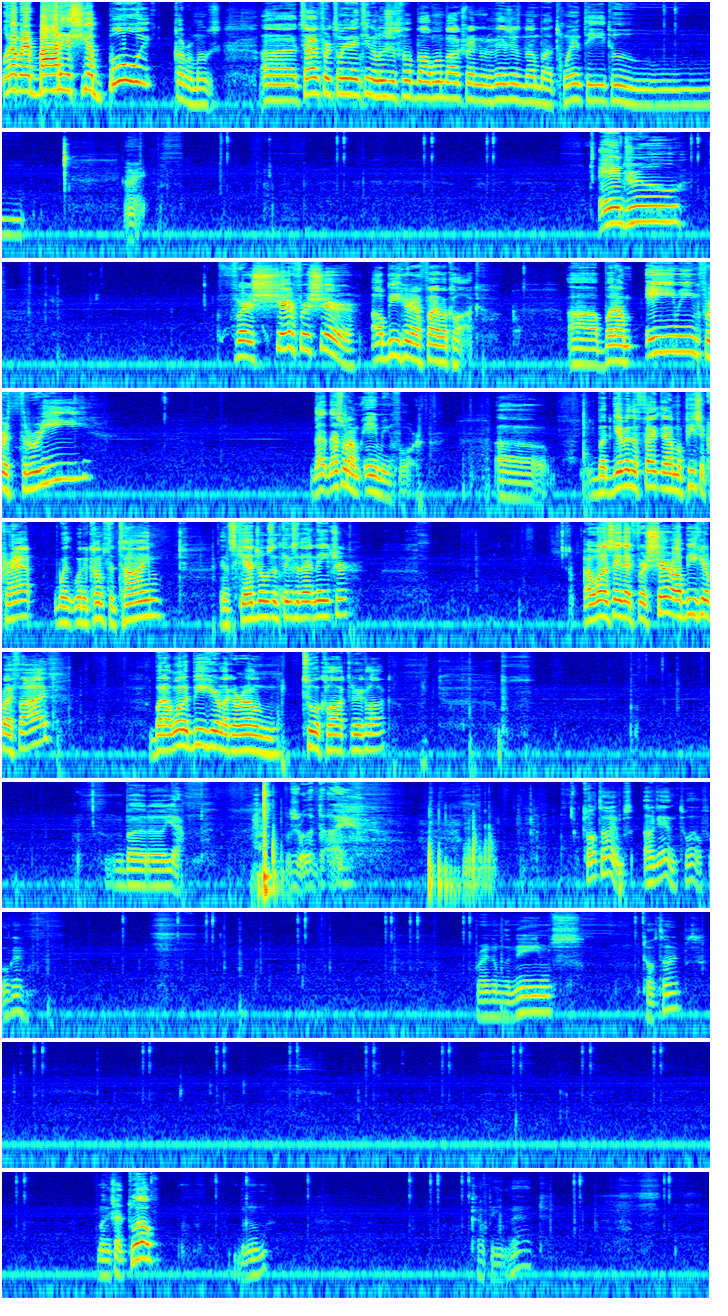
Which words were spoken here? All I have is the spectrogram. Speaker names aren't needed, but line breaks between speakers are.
What up, everybody? It's your boy, Carver Moses. Uh, time for 2019 Illusions Football One Box Random Divisions number 22. All right. Andrew. For sure, for sure, I'll be here at 5 o'clock. Uh, but I'm aiming for 3. That, that's what I'm aiming for. Uh, but given the fact that I'm a piece of crap with, when it comes to time and schedules and things of that nature, I want to say that for sure I'll be here by 5. But I want to be here like around 2 o'clock, 3 o'clock. But, uh, yeah. Let's roll a die. 12 times. Again, 12. Okay. Random the names. 12 times. Money shot 12. Boom. Copy that.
